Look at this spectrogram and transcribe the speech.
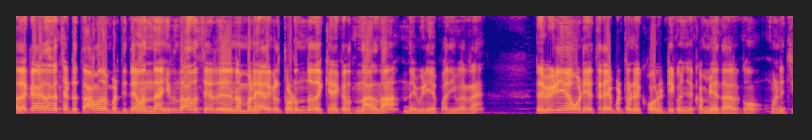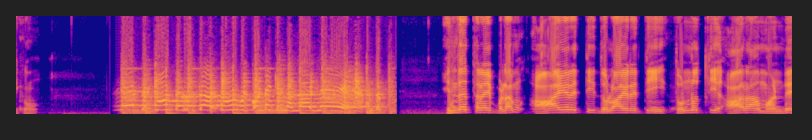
அதற்காக தான் சற்று தாமதப்படுத்திட்டே வந்தேன். இருந்தாலும் சரி நம்ம நேர்கள் தொடர்ந்து அதை கேட்குறதுனால தான் இந்த வீடியோ பதிவிடுறேன். இந்த வீடியோவுடைய திரைப்படத்துடைய குவாலிட்டி கொஞ்சம் கம்மியாக தான் இருக்கும். மன்னிச்சிக்கும் இந்த திரைப்படம் ஆயிரத்தி தொள்ளாயிரத்தி தொண்ணூற்றி ஆறாம் ஆண்டு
